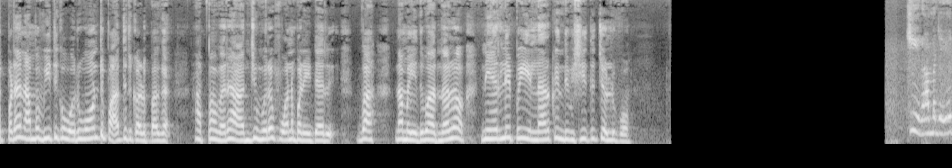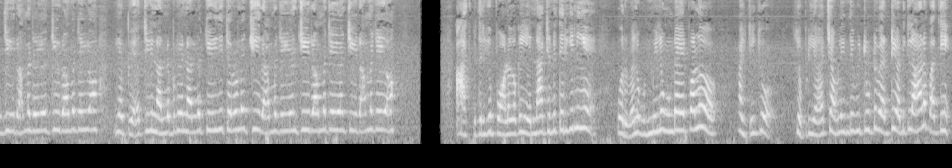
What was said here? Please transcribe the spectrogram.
எப்படா நம்ம வீட்டுக்கு வருவோன்ட்டு பார்த்துட்டு கிடப்பாங்க. அப்பா வர அஞ்சு முறை ஃபோன் பண்ணிட்டாரு. வா நம்ம எதுவாக இருந்தாலும் நேர்லேயே போய் எல்லாருக்கும் இந்த விஷயத்த சொல்லுவோம். ஜி ராமஜெயம் ஜி என் பேச்சுக்கு நல்லபடியாக நல்ல செய்தி சொல்லணும். ஜி ராமஜெயம் ஜி ஆஸ்பத்திரிக்கு போனவங்க என்னாச்சுன்னு தெரியலையே. ஒருவேளை உண்மையில உண்டாயிருப்பாளோ? ஐயோ எப்படியாச்சும் அவளை இந்த வீட்டு விட்டு வெட்டி அடிக்கலான்னு பார்த்தேன்.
